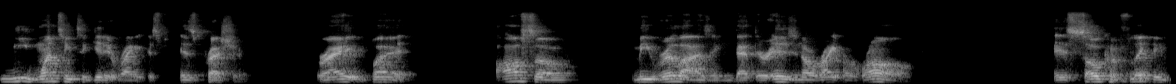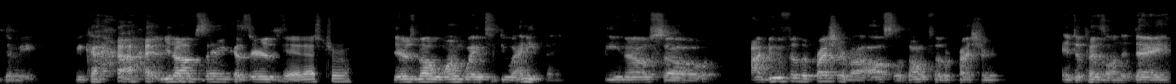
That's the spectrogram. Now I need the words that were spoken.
me wanting to get it right is, is pressure right? But also me realizing that there is no right or wrong is so conflicting to me because you know what I'm saying? Because there's yeah, that's true. There's no one way to do anything, you know. So I do feel the pressure, but I also don't feel the pressure. It depends on the day.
